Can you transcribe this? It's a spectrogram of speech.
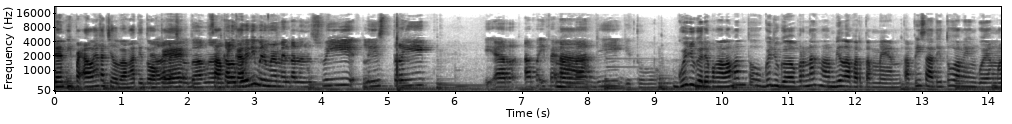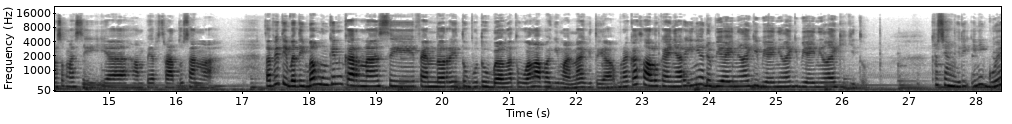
dan IPL-nya kecil banget itu oke. kecil banget. Kalau kan gue ini bener-bener maintenance fee, listrik, IR apa IPL Nah. tadi gitu. gue juga ada pengalaman tuh. Gue juga pernah ngambil apartemen, tapi saat itu uang yang gue yang masuk masih ya hampir seratusan lah. Tapi tiba-tiba mungkin karena si vendor itu butuh banget uang apa gimana gitu ya. Mereka selalu kayak nyari ini ada biaya ini lagi, biaya ini lagi, biaya ini lagi gitu. Terus yang jadi ini gue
